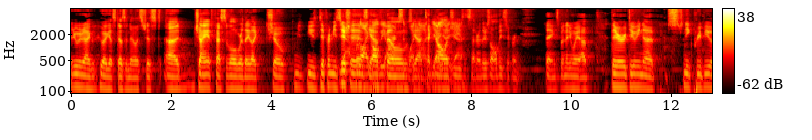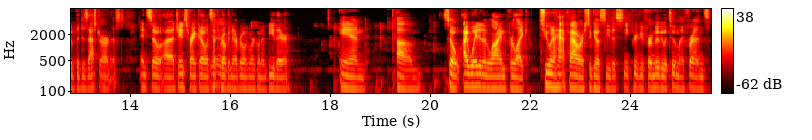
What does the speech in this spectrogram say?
anyone who I, guess doesn't know, it's just a giant festival where they like show mu- different musicians, like, yeah, all the arts films, yeah, whatnot. Yeah, yeah, technologies, yeah. etc. There's all these different things. But anyway, uh, they're doing a sneak preview of the Disaster Artist, and so uh, James Franco and Seth Yeah. Rogen and everyone were going to be there, and um, so I waited in line for like two and a half hours to go see this sneak preview for a movie with two of my friends.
